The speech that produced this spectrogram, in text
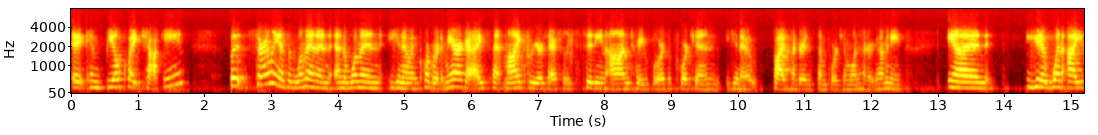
it can feel quite shocking. But certainly as a woman and, and a woman, you know, in corporate America, I spent my careers actually sitting on trade floors of Fortune, you know, 500, some Fortune 100 companies. And, you know, when I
